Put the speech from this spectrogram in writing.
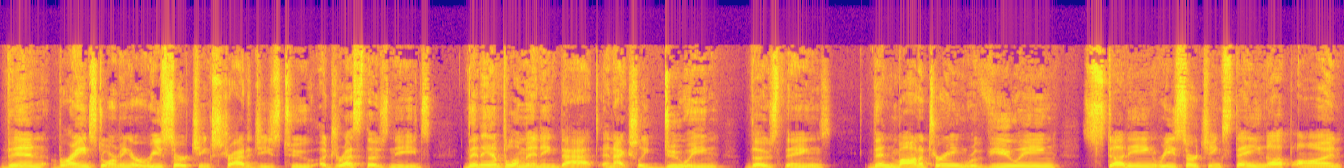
then brainstorming or researching strategies to address those needs, then implementing that and actually doing those things, then monitoring, reviewing, studying, researching, staying up on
